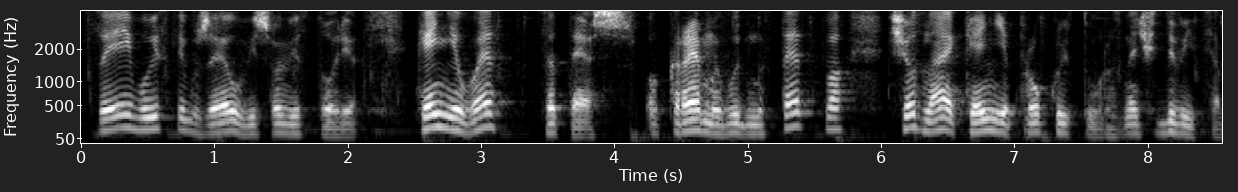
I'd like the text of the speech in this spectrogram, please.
цей вислів вже увійшов в історію. Кенні Вест це теж окремий вид мистецтва, що знає Кенні про культуру. Значить, дивіться,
